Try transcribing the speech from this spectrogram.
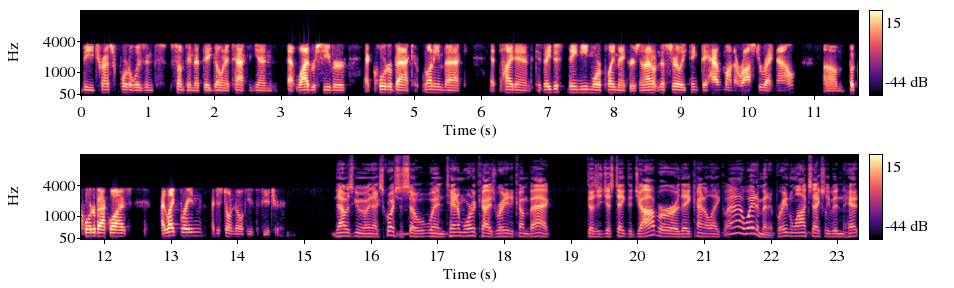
the transfer portal isn't something that they go and attack again at wide receiver, at quarterback, at running back, at tight end because they just they need more playmakers, and I don't necessarily think they have them on the roster right now. Um, but quarterback wise, I like Braden. I just don't know if he's the future. That was going to be my next question. So when Tanner Mordecai is ready to come back, does he just take the job, or are they kind of like, well, wait a minute, Braden Locke's actually been had,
